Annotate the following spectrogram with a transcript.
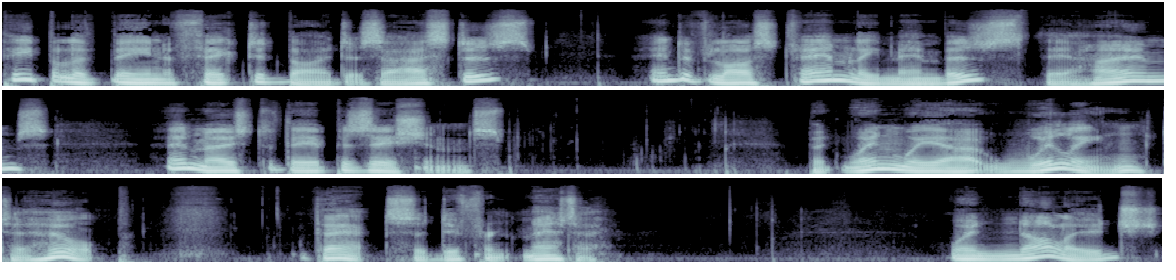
people have been affected by disasters and have lost family members, their homes, and most of their possessions. But when we are willing to help, that's a different matter. When knowledge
